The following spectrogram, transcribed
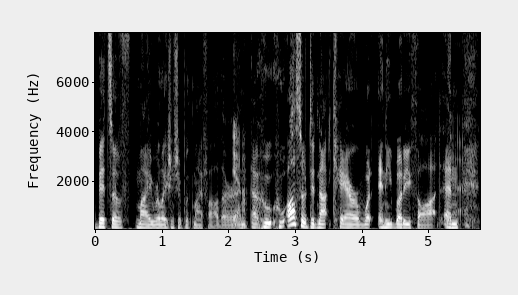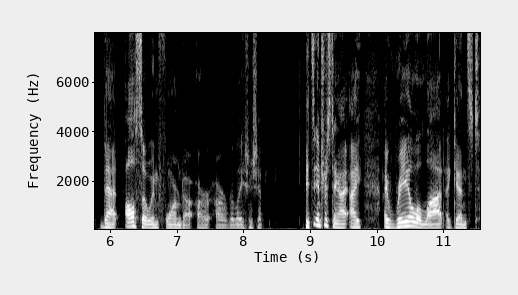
bits of my relationship with my father, and uh, who who also did not care what anybody thought, and that also informed our, our, our relationship. It's interesting. I, I I rail a lot against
